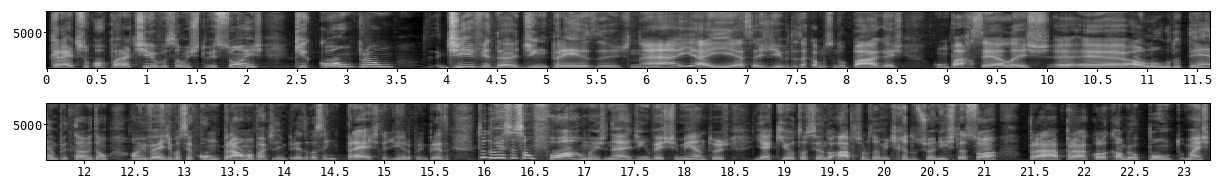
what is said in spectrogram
crédito corporativo. São instituições que compram dívida de empresas, né? E aí essas dívidas acabam sendo pagas com parcelas é, é, ao longo do tempo e tal. Então, ao invés de você comprar uma parte da empresa, você empresta dinheiro para a empresa. Tudo isso são formas né, de investimentos. E aqui eu estou sendo absolutamente reducionista só para colocar o meu ponto. Mas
